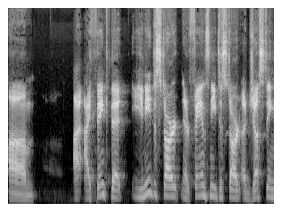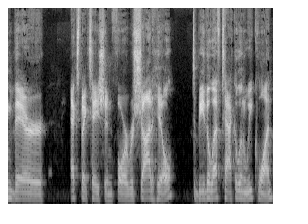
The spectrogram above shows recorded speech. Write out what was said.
Um, I, I think that you need to start, or fans need to start adjusting their expectation for Rashod Hill to be the left tackle in week one.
